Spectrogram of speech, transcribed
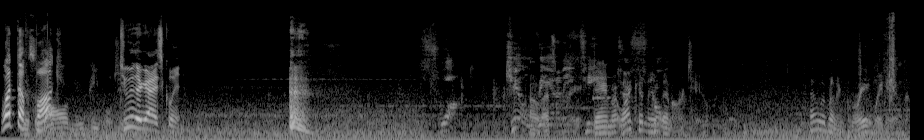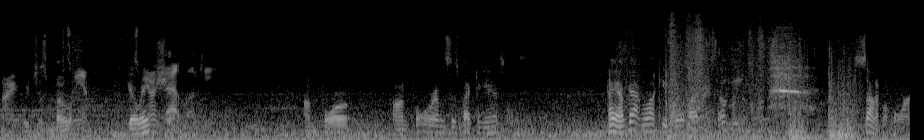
What the this fuck? is all new people, too. Two other guys quit. SWAT. Kill Oh, the that's enemy great. team. Damn it, why couldn't it have been. R2? That would have been a great way to end the night. We just both We go we in aren't shit that lucky. on four on four unsuspecting assholes. Hey, I've gotten lucky all by myself. Son of a whore.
